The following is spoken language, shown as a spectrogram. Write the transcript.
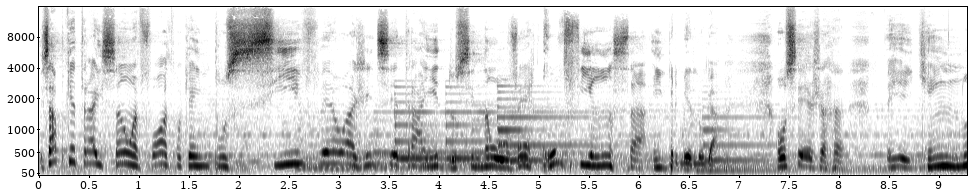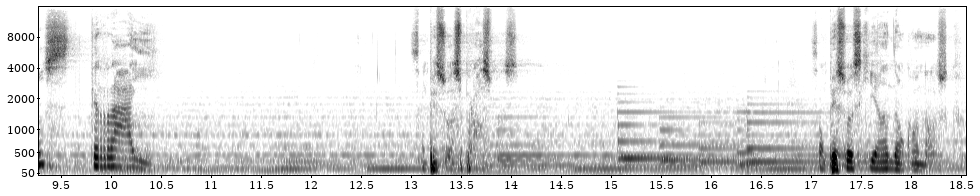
E sabe por que traição é forte? Porque é impossível a gente ser traído se não houver confiança em primeiro lugar. Ou seja, quem nos trai são pessoas próximas. São pessoas que andam conosco.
